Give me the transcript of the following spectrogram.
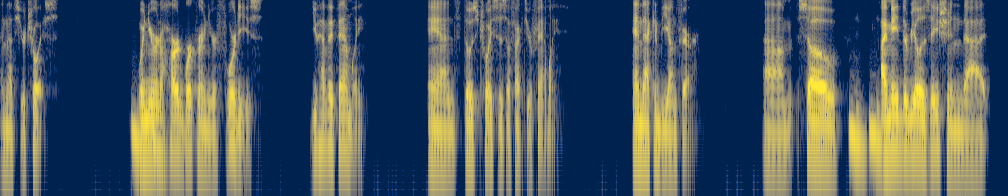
and that's your choice. When you're a hard worker in your 40s, you have a family, and those choices affect your family, and that can be unfair. Um, so Mhm. I made the realization that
